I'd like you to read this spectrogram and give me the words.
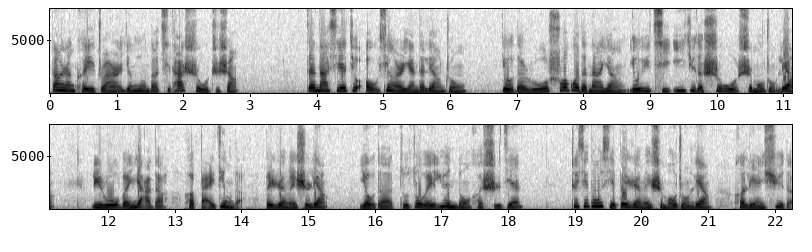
当然可以转而应用到其他事物之上，在那些就偶性而言的量中。有的如说过的那样，由于其依据的事物是某种量，例如文雅的和白净的被认为是量；有的则作为运动和时间，这些东西被认为是某种量和连续的，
